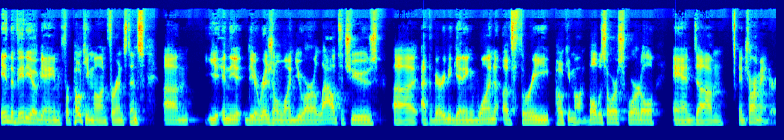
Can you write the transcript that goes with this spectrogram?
in the video game for Pokemon, for instance, um, you, in the, the original one, you are allowed to choose, uh, at the very beginning, one of three Pokemon, Bulbasaur, Squirtle, and, um, and Charmander.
